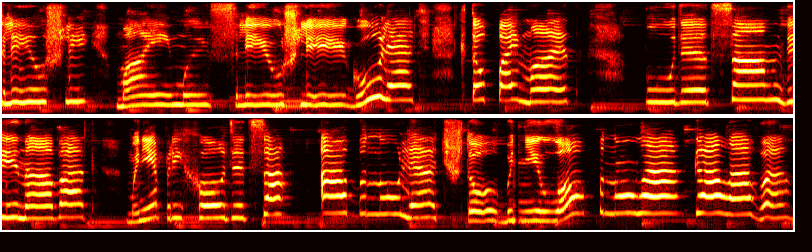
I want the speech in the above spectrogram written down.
Ушли, мои мысли ушли гулять. Кто поймает, будет сам виноват. Мне приходится обнулять, чтобы не лопнула голова.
